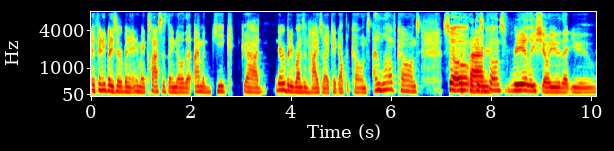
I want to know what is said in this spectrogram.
if anybody's ever been in any of my classes, they know that I'm a geek. God, everybody runs and hides when I take out the cones. I love cones. So, because cones really show you that you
